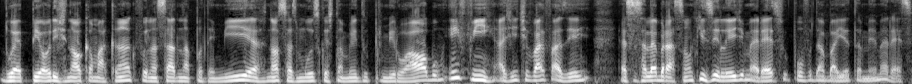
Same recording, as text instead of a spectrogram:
do, EP original Camacan, que foi lançado na pandemia, nossas músicas também do primeiro álbum. Enfim, a gente vai fazer essa celebração que Zileide merece, o povo da Bahia também merece.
